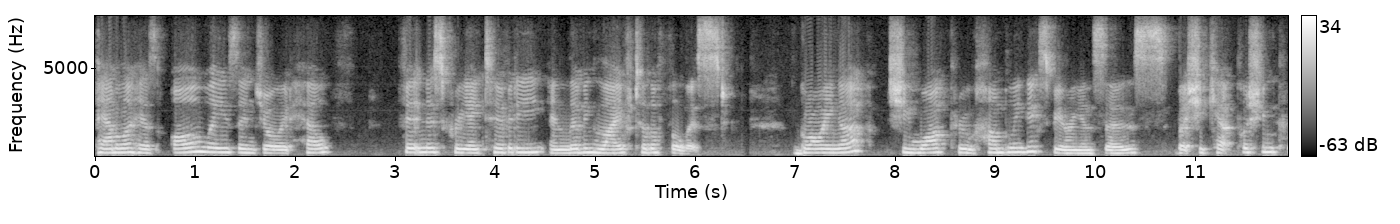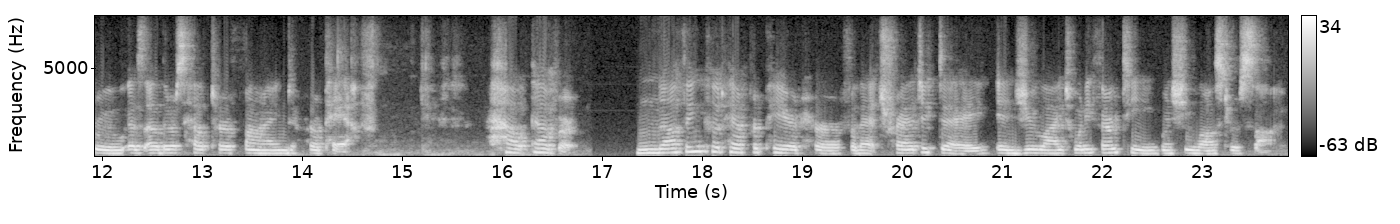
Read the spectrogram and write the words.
Pamela has always enjoyed health, fitness, creativity, and living life to the fullest. Growing up, she walked through humbling experiences, but she kept pushing through as others helped her find her path. However, nothing could have prepared her for that tragic day in July 2013 when she lost her son.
